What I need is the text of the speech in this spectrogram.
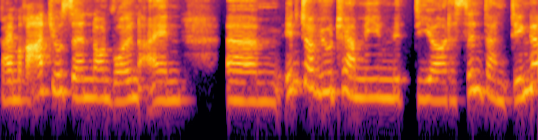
beim Radiosender und wollen einen ähm, Interviewtermin mit dir. Das sind dann Dinge,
